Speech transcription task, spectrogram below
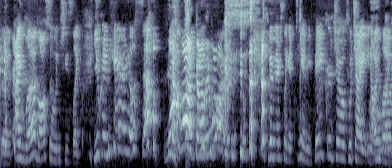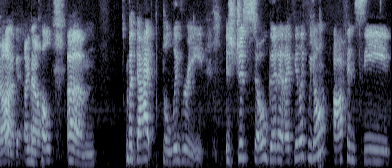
good. I love also when she's like, you can hear yourself walk, walk, darling, walk. then there's like a Tammy Bakker joke, which I, you know, I Oh my love God, like a, I know. a cult. Um, but that delivery is just so good, and I feel like we don't often see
